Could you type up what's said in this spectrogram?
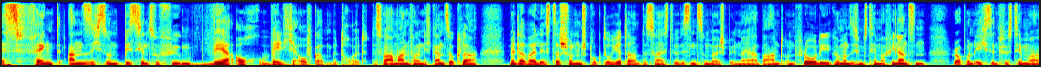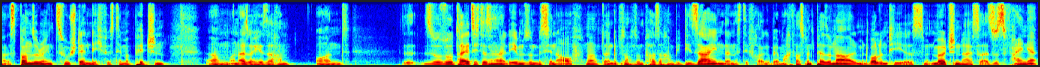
es fängt an, sich so ein bisschen zu fügen, wer auch welche Aufgaben betreut. Das war am Anfang nicht ganz so klar. Mittlerweile ist das schon strukturierter. Das heißt, wir wissen zum Beispiel, naja, Barnd und Flo, die kümmern sich ums Thema Finanzen. Rob und ich sind fürs Thema Sponsoring zuständig, fürs Thema Pitchen ähm, und all solche Sachen. Und so, so teilt sich das dann halt eben so ein bisschen auf. Ne? Dann gibt es noch so ein paar Sachen wie Design, dann ist die Frage, wer macht was mit Personal, mit Volunteers, mit Merchandise. Also es fallen ja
